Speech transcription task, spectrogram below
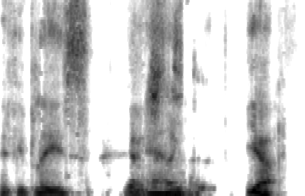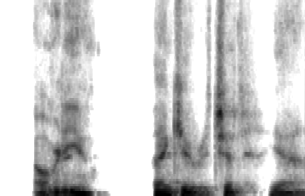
if you please. Yes, Yes. thank you. Yeah, over to you. Thank you, Richard. Yeah,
